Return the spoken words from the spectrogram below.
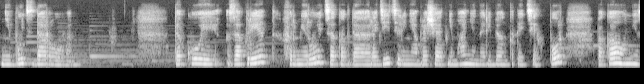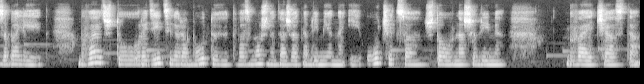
не будь здоровым. Такой запрет формируется, когда родители не обращают внимания на ребенка до тех пор, пока он не заболеет. Бывает, что родители работают, возможно, даже одновременно и учатся, что в наше время бывает часто.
